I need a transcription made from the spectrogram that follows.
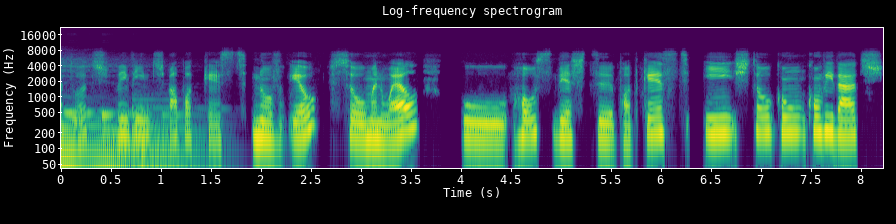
Olá a todos, bem-vindos ao podcast Novo Eu. Sou o Manuel, o host deste podcast, e estou com convidados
